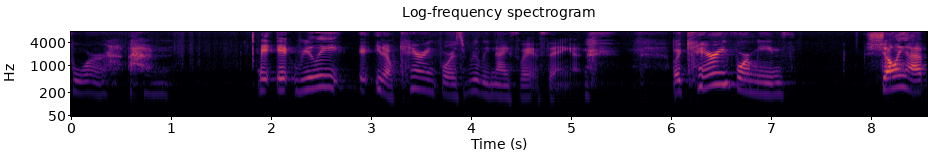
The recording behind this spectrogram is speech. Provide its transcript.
for, um, it, it, really, it, you know, caring for is a really nice way of saying it. but caring for means showing up,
